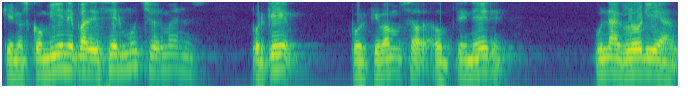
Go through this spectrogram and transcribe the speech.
Que nos conviene padecer mucho, hermanos ¿Por qué? Porque vamos a obtener una gloria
